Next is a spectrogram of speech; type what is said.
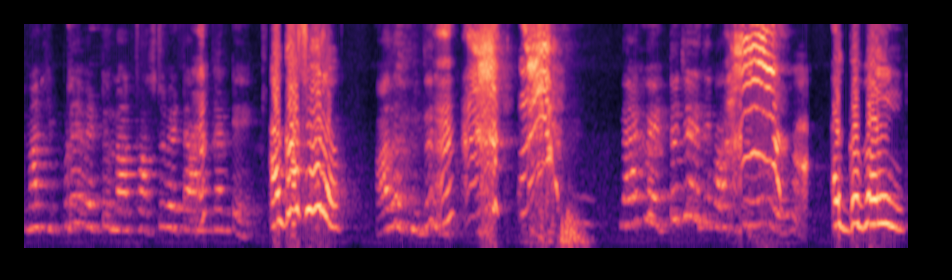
నాకు ఇప్పుడే పెట్టు నాకు ఫస్ట్ పెట్టాలంటే అది. నాకు పెట్టు జగతి ఫస్ట్. అగ్గ పోయింది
